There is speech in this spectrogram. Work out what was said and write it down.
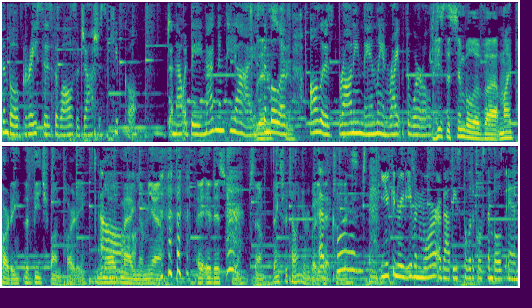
symbol graces the walls of Josh's cubicle. And that would be Magnum PI, That symbol of all that is brawny, manly, and right with the world. He's the symbol of uh, my party, the Beach Bum Party. Love Oh. Magnum, yeah. it, it is true. So thanks for telling everybody that, Of Candace. course. You can read even more about these political symbols in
